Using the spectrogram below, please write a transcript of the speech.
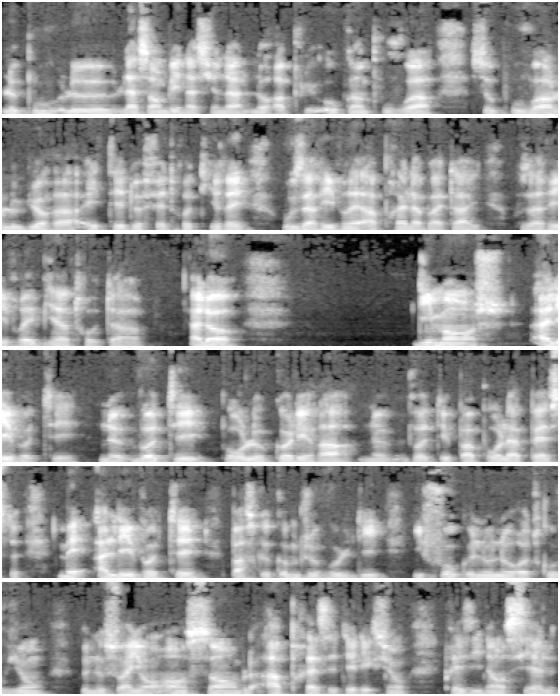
l'Assemblée nationale n'aura plus aucun pouvoir. Ce pouvoir lui aura été de fait retiré. Vous arriverez après la bataille, vous arriverez bien trop tard. Alors, dimanche, allez voter. Ne votez pour le choléra, ne votez pas pour la peste, mais allez voter parce que, comme je vous le dis, il faut que nous nous retrouvions, que nous soyons ensemble après cette élection présidentielle,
